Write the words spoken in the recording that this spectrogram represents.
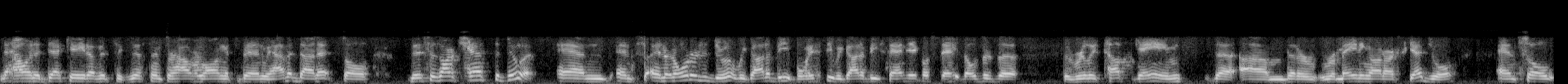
now in a decade of its existence or however long it's been. We haven't done it, so this is our chance to do it. And and so, and in order to do it, we got to beat Boise. We got to beat San Diego State. Those are the the really tough games that um, that are remaining on our schedule. And so,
